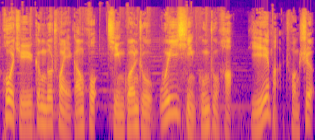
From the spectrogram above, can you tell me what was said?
获取更多创业干货，请关注微信公众号“野马创社”。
